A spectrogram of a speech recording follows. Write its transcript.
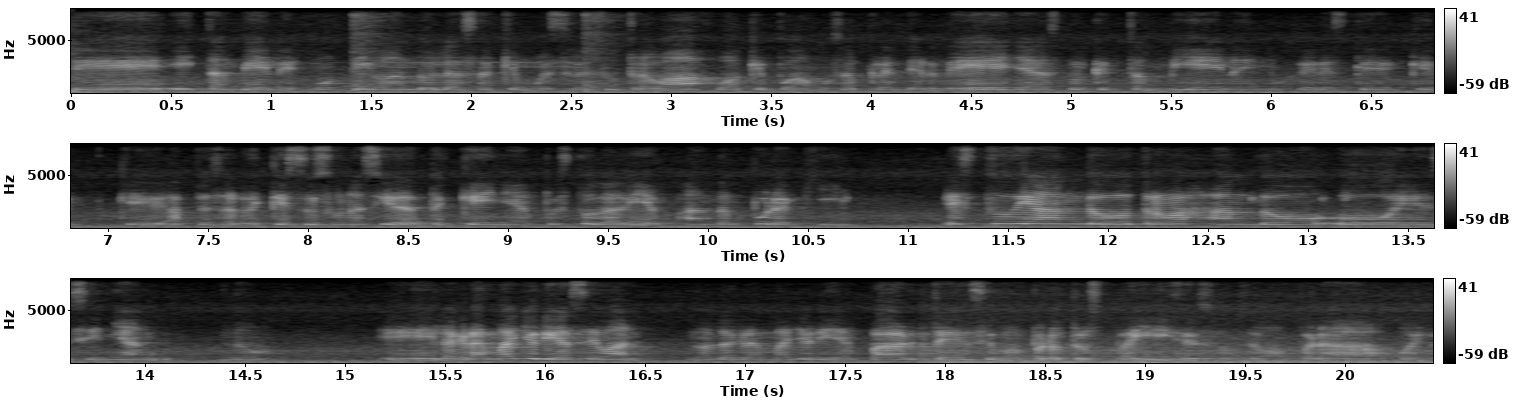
eh, y también motivándolas a que muestren su trabajo, a que podamos aprender de ellas, porque también hay mujeres que, que, que a pesar de que esto es una ciudad pequeña, pues todavía andan por aquí estudiando, trabajando o enseñando, ¿no? Eh, la gran mayoría se van, ¿no? La gran mayoría parten, se van para otros países o se van para, bueno,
